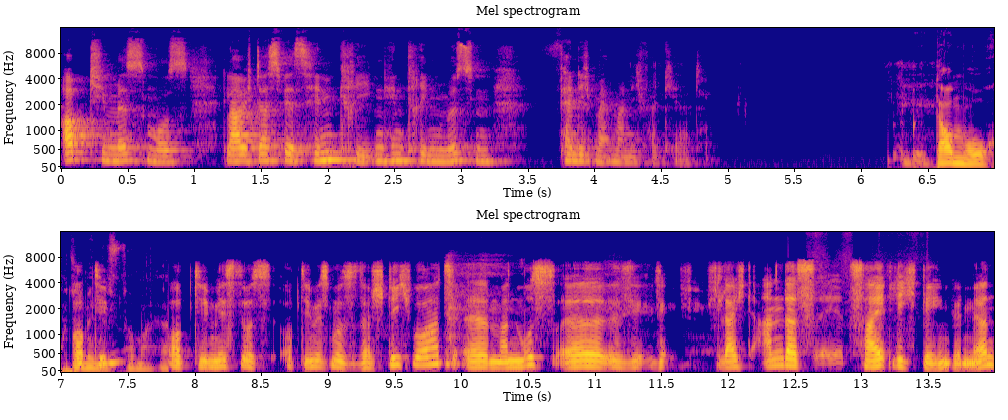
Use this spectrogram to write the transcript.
Optimismus, glaube ich, dass wir es hinkriegen, hinkriegen müssen, fände ich manchmal nicht verkehrt. Daumen hoch. Optim mal, ja. Optimismus, Optimismus ist das Stichwort. Äh, man muss äh, vielleicht anders äh, zeitlich denken. Ne?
